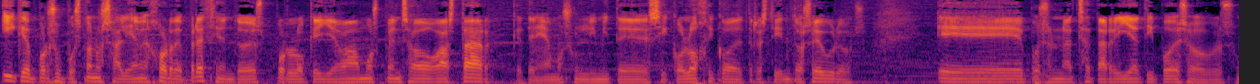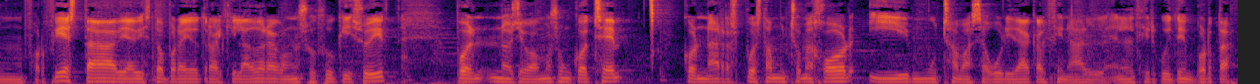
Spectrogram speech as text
y que por supuesto nos salía mejor de precio. Entonces, por lo que llevábamos pensado gastar, que teníamos un límite psicológico de 300 euros, eh, pues una chatarrilla tipo eso, pues un Ford Fiesta, había visto por ahí otra alquiladora con un Suzuki Swift, pues nos llevamos un coche con una respuesta mucho mejor y mucha más seguridad que al final en el circuito importa.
